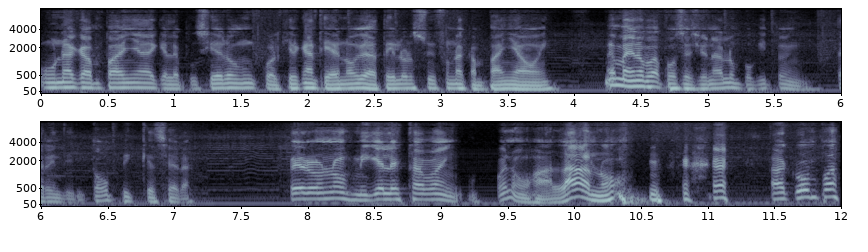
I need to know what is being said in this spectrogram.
una campaña de que le pusieron cualquier cantidad de novios a Taylor Swift, una campaña hoy. Me imagino para posesionarlo un poquito en trending topic, ¿qué será? Pero no, Miguel estaba en, bueno, ojalá, ¿no? a compa,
